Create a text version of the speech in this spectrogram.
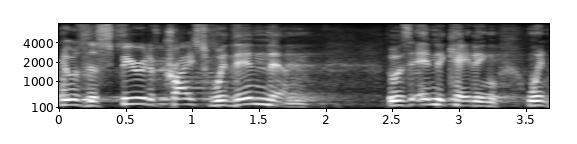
it was the Spirit of Christ within them it was indicating when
